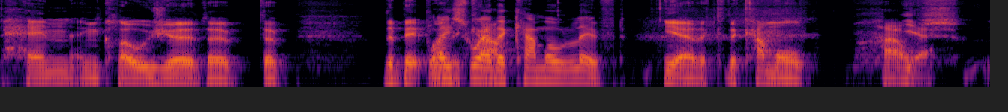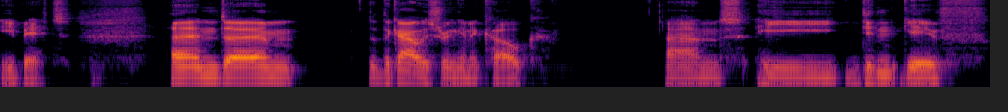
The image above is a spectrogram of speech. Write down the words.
pen enclosure, the the the bit Place where where the camel lived. yeah the, the camel house e bit, and um, the, the guy was drinking a coke, and he didn't give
